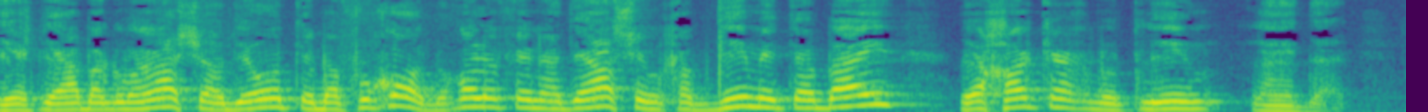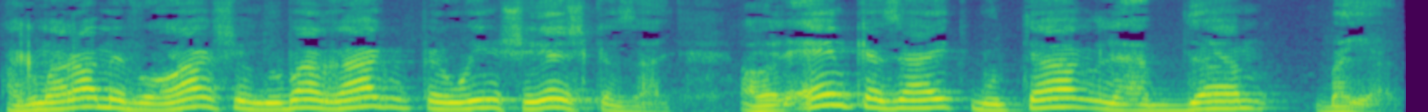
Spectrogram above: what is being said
יש דעה בגמרא שהדעות הן הפוכות, בכל אופן הדעה שמכבדים את הבית ואחר כך נוטלים לידיים. הגמרא מבואר שמדובר רק בפירורים שיש כזית, אבל אין כזית, מותר לאבדם ביד.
